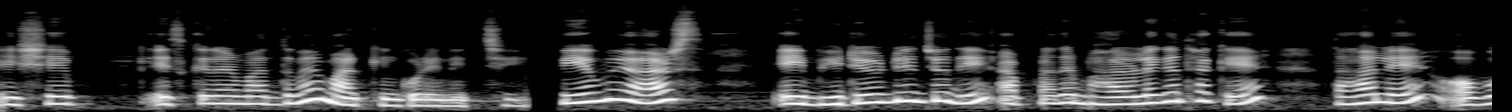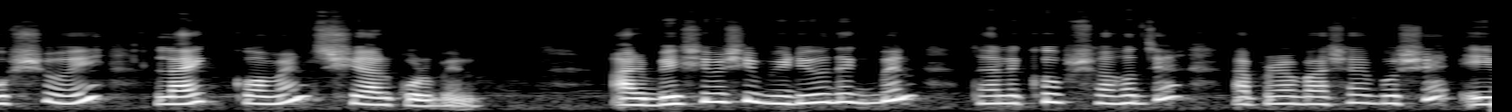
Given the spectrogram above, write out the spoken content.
এই শেপ স্কেলের মাধ্যমে মার্কিং করে নিচ্ছি। প্রিয় এই ভিডিওটি যদি আপনাদের ভালো লেগে থাকে, তাহলে অবশ্যই লাইক কমেন্ট শেয়ার করবেন। আর বেশি বেশি ভিডিও দেখবেন, তাহলে খুব সহজে আপনারা বাসায় বসে এই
